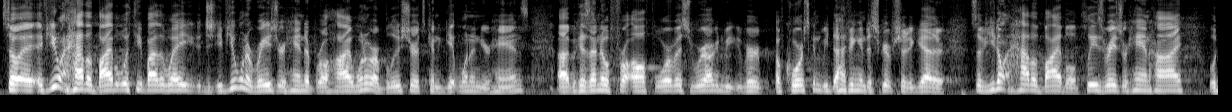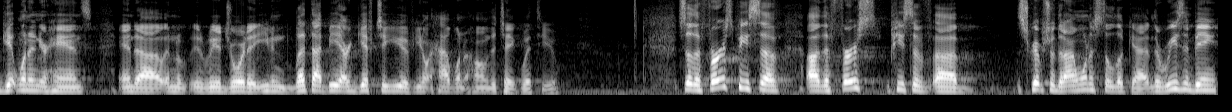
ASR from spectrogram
So uh, if you don't have a Bible with you, by the way, if you want to raise your hand up real high, one of our blue shirts can get one in your hands uh, because I know for all four of us, we are going to be, we're of course going to be diving into Scripture together. So if you don't have a Bible, please raise your hand high. We'll get one in your hands, and, uh, and it'll be a joy to even let that be our gift to you if you don't have one at home to take with you. So the first piece of uh, the first piece of uh, scripture that I want us to look at. And the reason being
